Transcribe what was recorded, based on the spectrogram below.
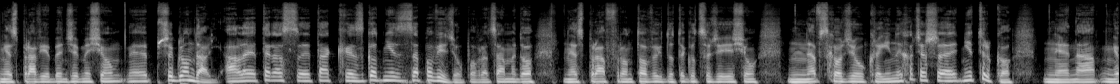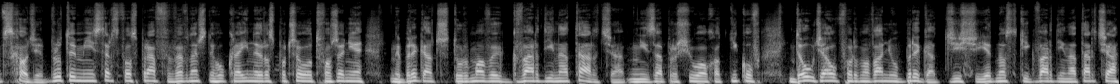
e, sprawie będziemy się e, przyglądali. Ale teraz tak zgodnie z zapowiedzią powracamy do spraw frontowych, do tego, co dzieje się na wschodzie Ukrainy, chociaż nie tylko na wschodzie. W lutym Ministerstwo Spraw Wewnętrznych Ukrainy rozpoczęło tworzenie brygad szturmowych Gwardii Natarcia i zaprosiło ochotników do udziału w formowaniu brygad. Dziś jednostki Gwardii Natarcia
